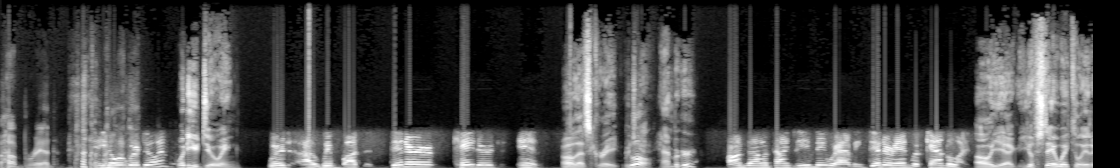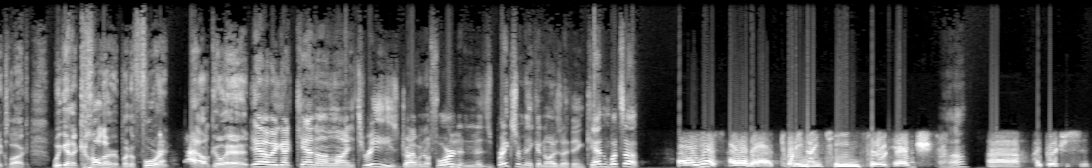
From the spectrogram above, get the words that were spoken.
a bread. you know what we're doing? What are you doing? We're uh, we bought dinner catered in. Oh, that's great. Would cool. hamburger? On Valentine's evening, we're having dinner in with candlelight. Oh, yeah. You'll stay awake till 8 o'clock. We got a caller, but a Ford. Al, go ahead. Yeah, we got Ken on line three. He's driving a Ford, and his brakes are making noise, I think. Ken, what's up? Uh, yes, I have a 2019 Ford Edge. Uh-huh. Uh, I purchased it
